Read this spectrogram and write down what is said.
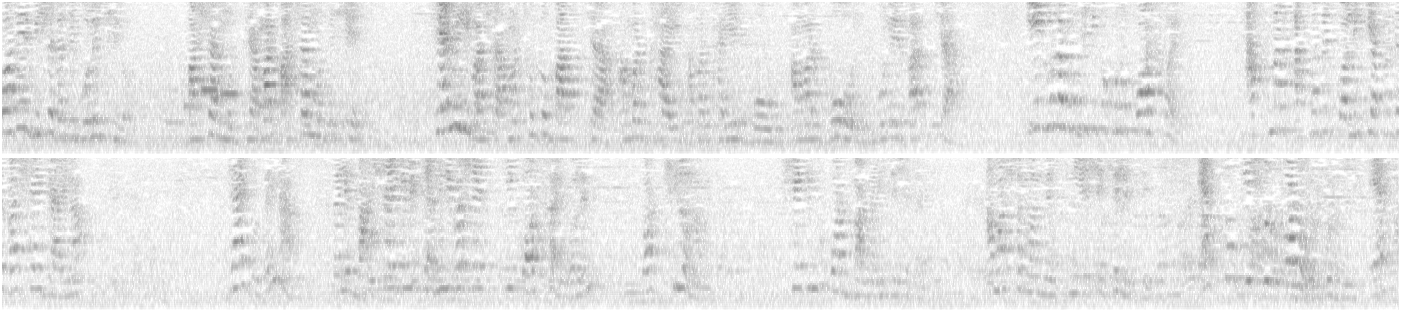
কটের বিষয়টা যে বলেছিল, বাসার মধ্যে, আমার বাসার মধ্যে সে ফ্যামিলি বাসা, আমার ছোট বাচ্চা, আমার ভাই, আমার ভাইয়ের বউ, আমার বোন, বোনের বাচ্চা, এইগুলোর মধ্যে কি কখনো কট হয়? আপনার, আপনাদের কলিগ কি আপনাদের বাসায় যায় না? যায় তো, তাই না? তাহলে বাসায় গেলে ফ্যামিলি বাসায় কি কট হয় বলেন? কট ছিল না। সে কিন্তু কট বানাইছে সেটা আমার সম্মান নিয়ে সে খেলেছে। এত কিছুর পরও, এত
